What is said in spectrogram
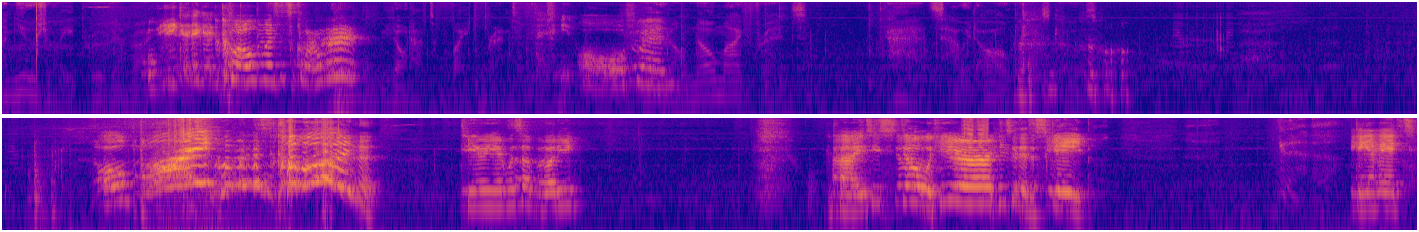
I'm usually proven Are right. we gonna get Clover versus Clover? We don't have to fight, friend. Oh, You friend. don't know my friends. That's how it all Oh boy! Come on! Tyrian, what's up, buddy? Guys, he's still here. He's gonna escape. Damn it.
